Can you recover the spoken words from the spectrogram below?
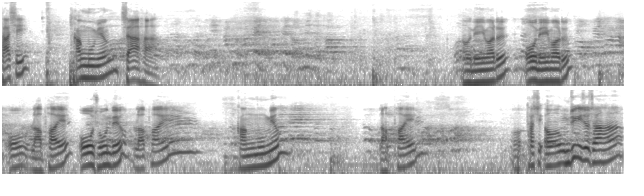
다시. 강무명 자하. 어 네이마르? 오 네이마르 오 라파엘? 오 좋은데요? 라파엘? 강무명? 라파엘? 어 다시 어 움직이죠 자하?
